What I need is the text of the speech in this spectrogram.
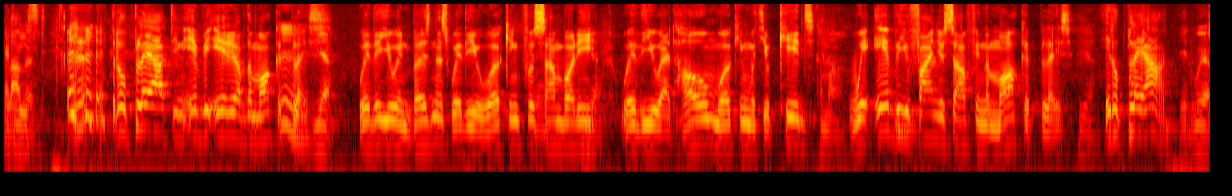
at Love least. It'll play out in every area of the marketplace. Yeah. Whether you're in business, whether you're working for somebody, Yeah. whether you're at home working with your kids, Come on. wherever you find yourself in the marketplace, Yeah. it'll play out. It will.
